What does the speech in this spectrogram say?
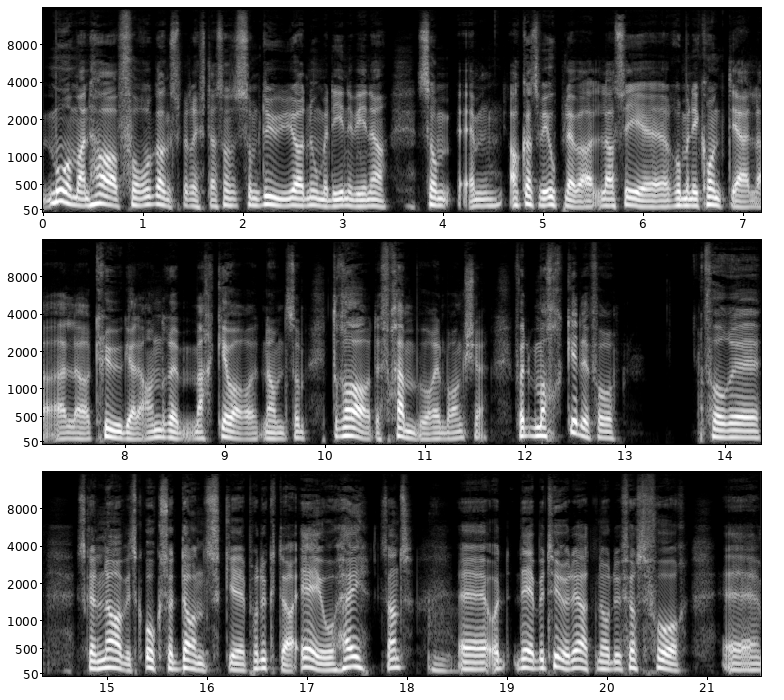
må man ha foregangsbedrifter, sånn som du gjør nå med dine viner, som em, akkurat som vi opplever, la oss si eh, Romani Conti eller, eller Krug eller andre merkevarenavn som drar det fremover i en bransje? For markedet for for eh, skandinavisk, også dansk eh, produkter, er jo høy, sant? Mm. Eh, og det betyr jo det at når du først får eh,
